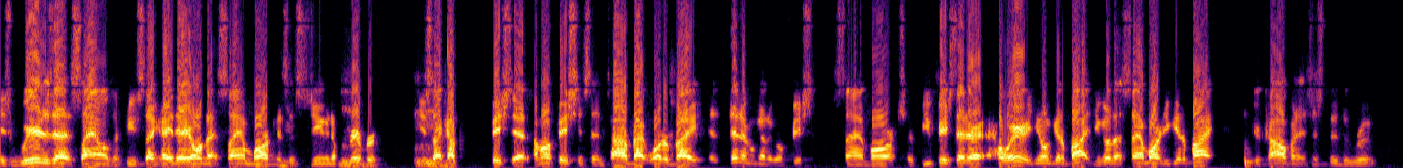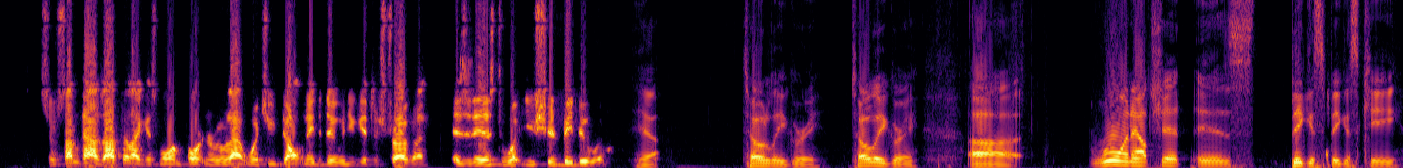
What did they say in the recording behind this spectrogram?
As weird as that sounds, if you say, hey, they're on that sandbar because it's June up the river, you're like, I'm gonna fish that. I'm going to fish this entire backwater bay, and then I'm going to go fish the sandbar. So if you fish that whole area, you don't get a bite. You go to that sandbar and you get a bite, your confidence is through the roof. So sometimes I feel like it's more important to rule out what you don't need to do when you get to struggling as it is to what you should be doing. Yeah. Totally agree. Totally agree. Uh, ruling out shit is biggest, biggest key.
